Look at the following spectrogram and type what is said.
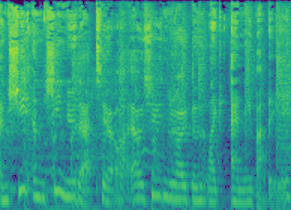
And she and she knew that too. She knew I didn't like anybody.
